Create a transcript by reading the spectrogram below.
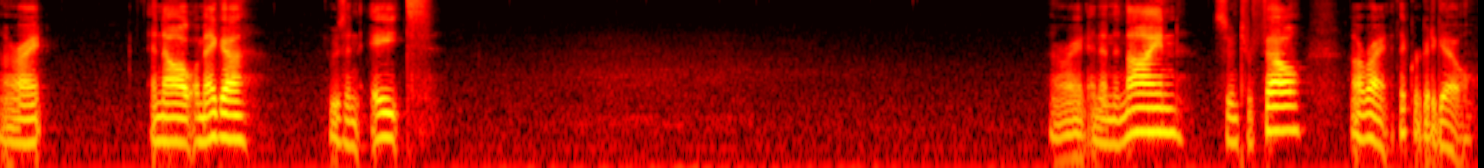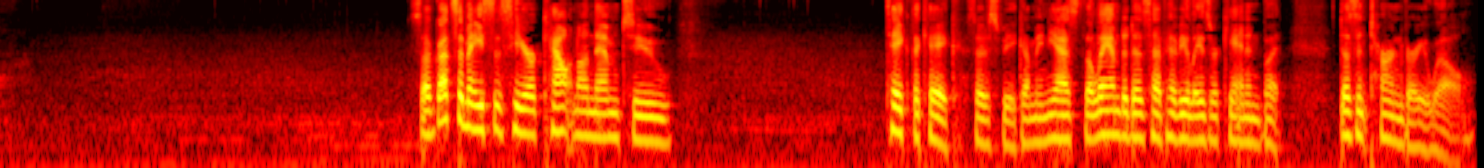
All right. And now Omega, who's an 8. All right. And then the 9, Soontir Fel. All right. I think we're good to go. So I've got some aces here, counting on them to take the cake, so to speak. I mean, yes, the Lambda does have heavy laser cannon, but doesn't turn very well.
